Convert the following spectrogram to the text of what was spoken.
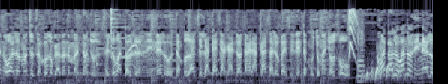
enojado? Mucho tramposo, cabrón, mandando. Se roban todo el dinero. Tampoco hace la casa grandota, la casa, los presidentes, mucho mañoso. Nomás está robando dinero.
